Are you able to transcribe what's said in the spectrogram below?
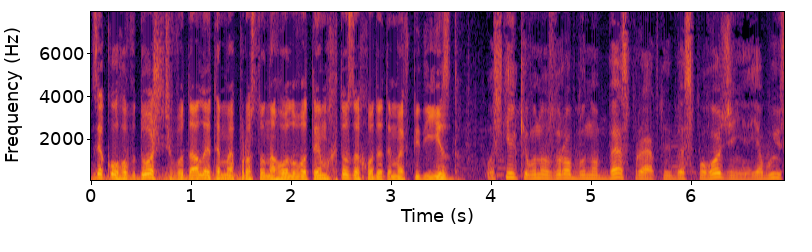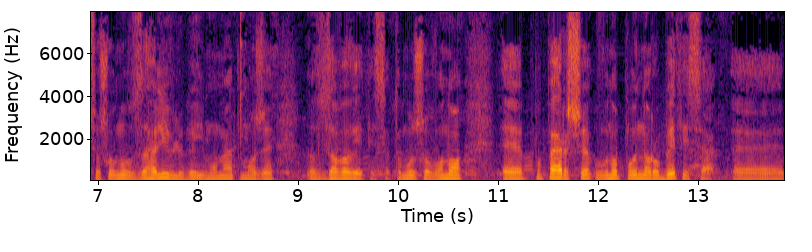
з якого в дощ вода литиме просто на голову тим, хто заходитиме в під'їзд. Оскільки воно зроблено без проекту і без погодження, я боюся, що воно взагалі в будь-який момент може завалитися. Тому що воно, е, по-перше, воно повинно робитися. е,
